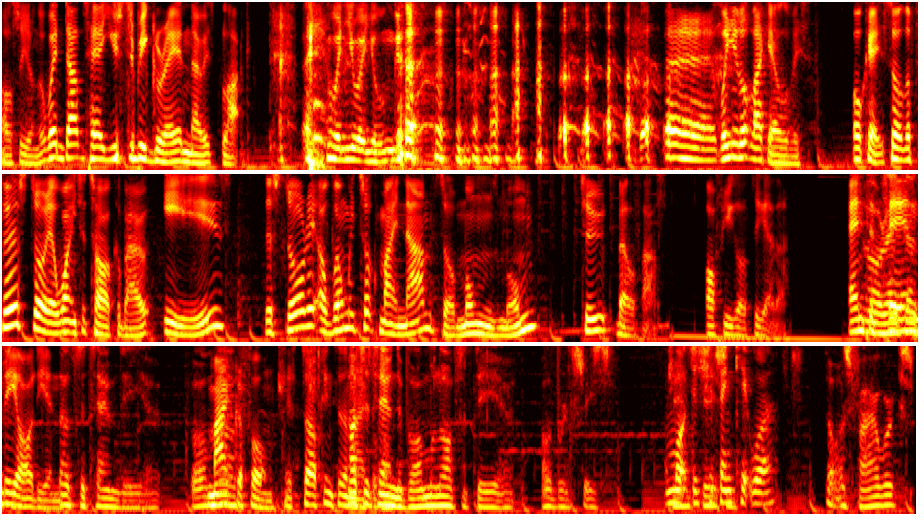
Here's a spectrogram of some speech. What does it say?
also younger. When Dad's hair used to be grey and now it's black. when you were younger. uh, when you look like Elvis. Okay, so the first story I want you to talk about is the story of when we took my nan, so Mum's mum, to Belfast. Off you go together. Entertain All right, that's- the audience. That's the time the uh, microphone. Just talking to the Went off. That's the microphone. time the bomb went off at the uh, Albert Street. And what train did you think it were? That was fireworks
